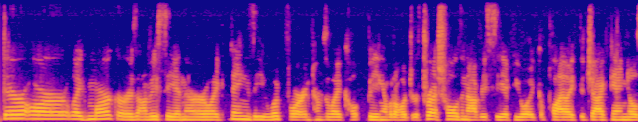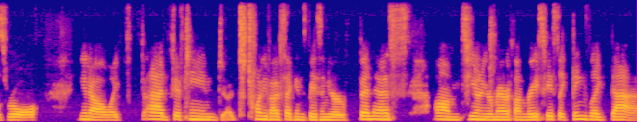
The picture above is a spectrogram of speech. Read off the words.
there are like markers obviously and there are like things that you look for in terms of like being able to hold your threshold and obviously if you like apply like the jack daniels rule you know, like add 15 to 25 seconds based on your fitness, um, to, you know, your marathon race pace, like things like that,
